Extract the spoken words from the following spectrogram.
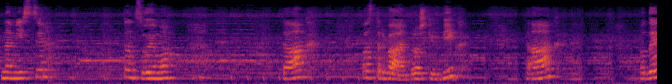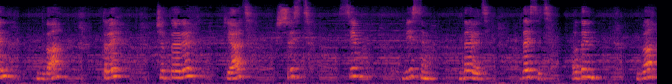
на місці. Танцюємо. Так. Пострибаємо трошки в бік. Так. Один, два, три, чотири, п'ять, шість, сім, вісім, дев'ять, десять. Один, два,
